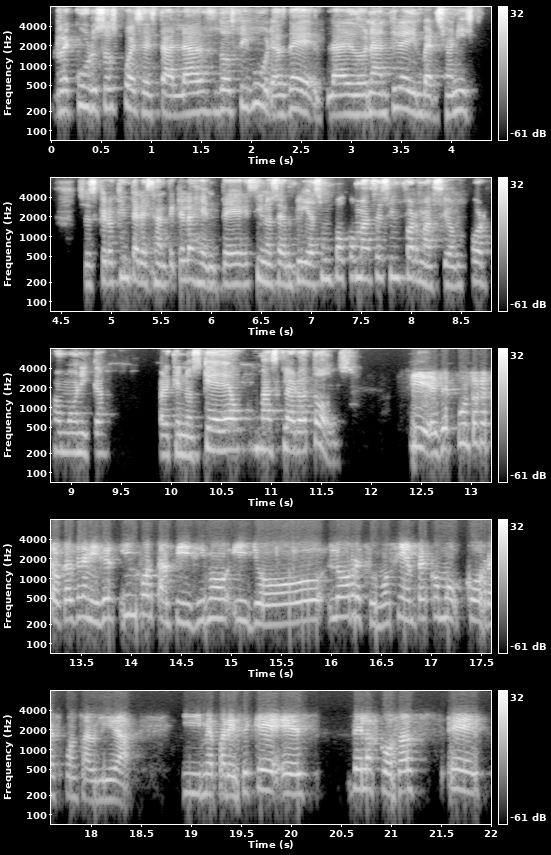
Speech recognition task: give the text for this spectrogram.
recursos, pues están las dos figuras, de la de donante y la de inversionista. Entonces creo que interesante que la gente, si nos amplías un poco más esa información, por favor, Mónica, para que nos quede aún más claro a todos. Sí, ese punto que tocas, Denise, es importantísimo y yo lo resumo siempre como corresponsabilidad. Y me parece que es de las cosas, eh,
